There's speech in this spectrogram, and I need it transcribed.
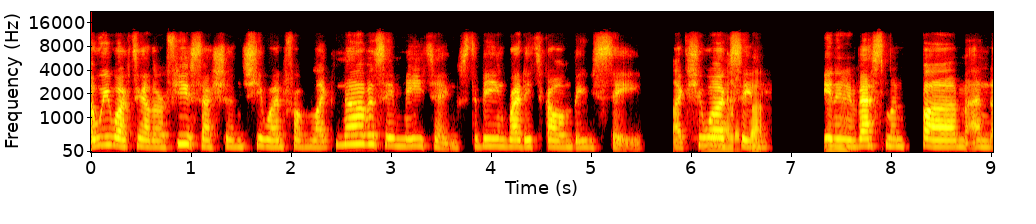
uh, we worked together a few sessions. She went from like nervous in meetings to being ready to go on BBC. Like she works love in that. in an Mhm. investment firm, and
